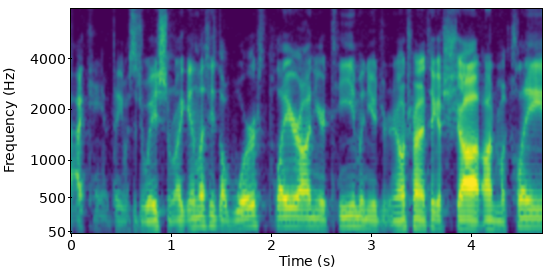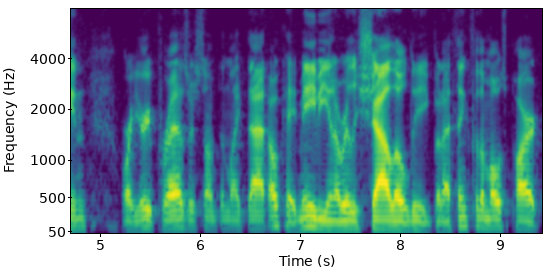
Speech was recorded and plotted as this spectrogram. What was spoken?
I can't think of a situation like unless he's the worst player on your team and you're you know trying to take a shot on McLain or Eury Perez or something like that, okay, maybe in a really shallow league. But I think for the most part,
